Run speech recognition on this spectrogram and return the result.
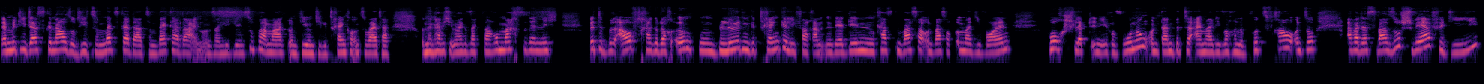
damit die das genauso, die zum Metzger, da zum Bäcker, da in unseren Lieblingssupermarkt und die und die Getränke und so weiter. Und dann habe ich immer gesagt, warum machst du denn nicht, bitte beauftrage doch irgendeinen blöden Getränkelieferanten, der denen einen Kasten Wasser und was auch immer die wollen, hochschleppt in ihre Wohnung und dann bitte einmal die Woche eine Putzfrau und so. Aber das war so schwer für die.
